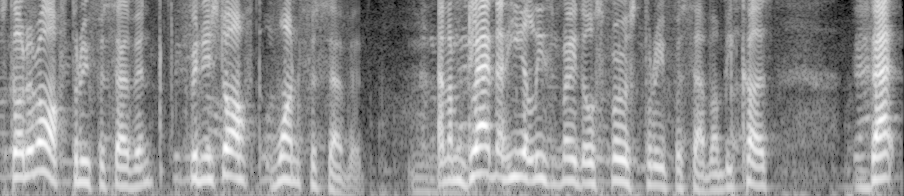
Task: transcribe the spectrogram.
started off three for seven, finished off one for seven, and I'm glad that he at least made those first three for seven because that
